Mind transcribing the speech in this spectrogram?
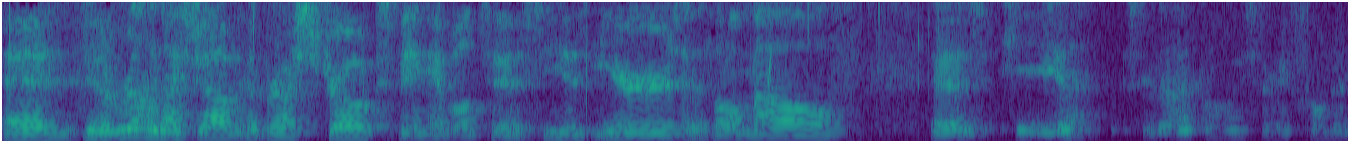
and did a really nice job with the brush strokes, being able to see his ears and his little mouth as he is not always very photo-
